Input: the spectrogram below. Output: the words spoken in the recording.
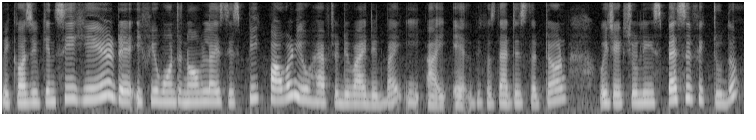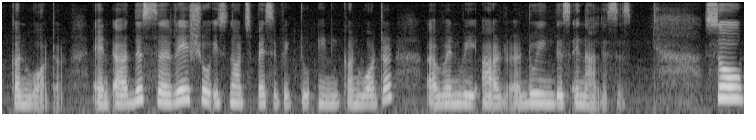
because you can see here if you want to normalize this peak power you have to divide it by EIL because that is the term which actually is specific to the converter and uh, this uh, ratio is not specific to any converter uh, when we are uh, doing this analysis. So,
